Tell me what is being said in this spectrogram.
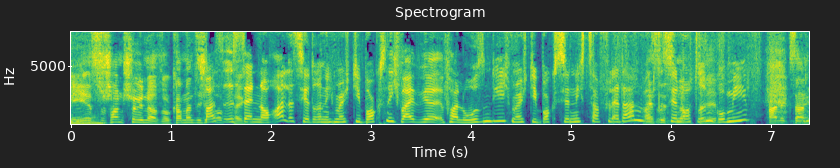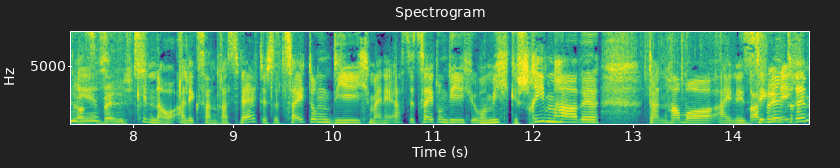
Nee, ist schon schöner so. Kann man sich Was aufhängen. ist denn noch alles hier drin? Ich möchte die Box nicht, weil wir verlosen die. Ich möchte die Box hier nicht zerfleddern. Was Es ist, hier noch drin? Gummi? Alexandras Nee, ist Welt. Genau, Alexandras Welt ist eine Zeitung, die ich, meine erste Zeitung, die ich über mich geschrieben habe. Dann haben wir eine Raffel Single nicht. drin,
